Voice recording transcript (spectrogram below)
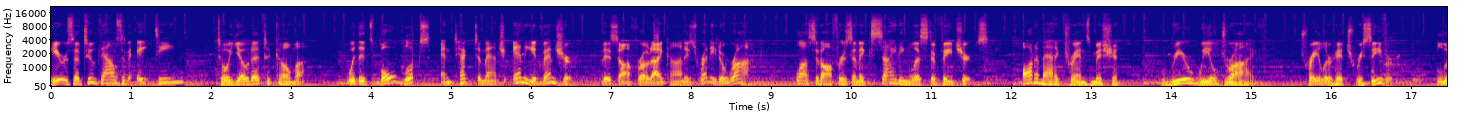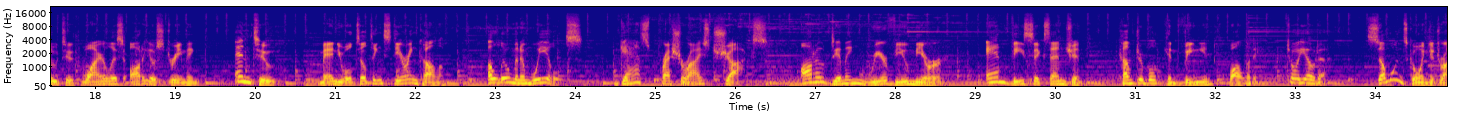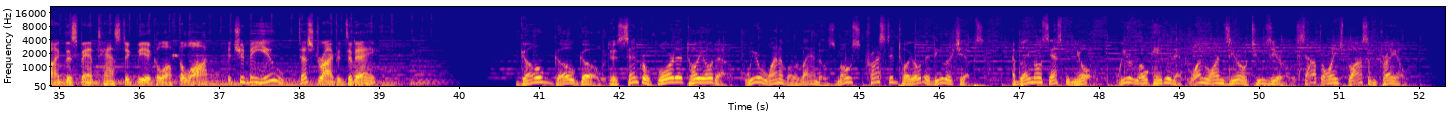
Here's a 2018 Toyota Tacoma. With its bold looks and tech to match any adventure, this off-road icon is ready to rock. Plus, it offers an exciting list of features. Automatic transmission, rear-wheel drive, trailer hitch receiver, Bluetooth wireless audio streaming, Entune, manual tilting steering column, aluminum wheels, gas pressurized shocks, auto dimming rear view mirror, and V6 engine. Comfortable, convenient quality. Toyota. Someone's going to drive this fantastic vehicle off the lot. It should be you. Test drive it today. Go, go, go to Central Florida Toyota. We're one of Orlando's most trusted Toyota dealerships. Hablemos Espanol. We're located at 11020 South Orange Blossom Trail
